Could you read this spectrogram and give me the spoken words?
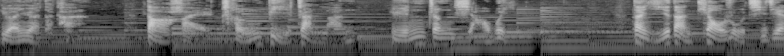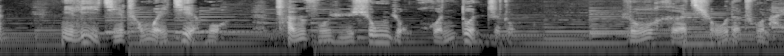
远远的看，大海澄碧湛蓝，云蒸霞蔚；但一旦跳入其间，你立即成为芥末。沉浮于汹涌混沌之中，如何求得出来？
